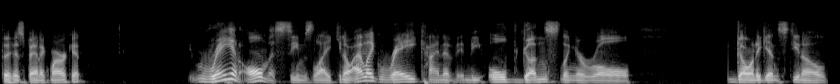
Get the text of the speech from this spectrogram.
the Hispanic market. Rey and Almas seems like you know I like Rey kind of in the old gunslinger role, going against you know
